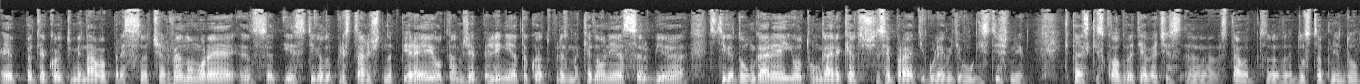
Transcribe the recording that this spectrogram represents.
е пътя, който минава през Червено море е, и стига до пристанището на Пирей, оттам ЖП линията, която през Македония, Сърбия стига до Унгария и от Унгария, където ще се правят и големите логистични китайски складове, тя вече стават достъпни до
